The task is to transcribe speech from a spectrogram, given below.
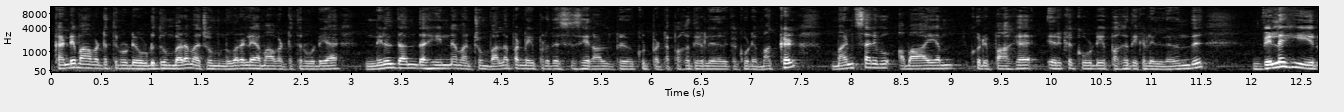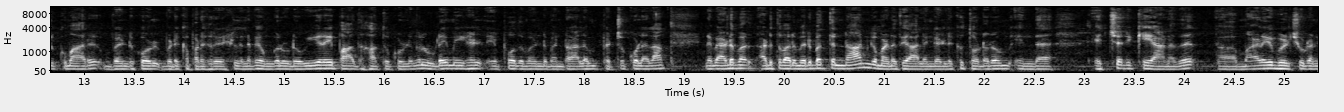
கண்டி மாவட்டத்தினுடைய உடுதும்பர மற்றும் நுவரலியா மாவட்டத்தினுடைய நில்தந்தஹின்ன மற்றும் வலப்பண்ணை பிரதேச செயலாளர் பிரிவுக்குட்பட்ட பகுதிகளில் இருக்கக்கூடிய மக்கள் மண் சரிவு அபாயம் குறிப்பாக இருக்கக்கூடிய பகுதிகளிலிருந்து விலகி இருக்குமாறு வேண்டுகோள் விடுக்கப்படுகிறீர்கள். எனவே உங்களுடைய உயிரை பாதுகாத்துக் கொள்ளுங்கள். உடைமைகள் எப்போது வேண்டுமென்றாலும் பெற்றுக்கொள்ளலாம் எனவே அடுவ அடுத்து வரும் இருபத்தி நான்கு மணி காலங்களுக்கு தொடரும் இந்த எச்சரிக்கையானது மழை வீழ்ச்சியுடன்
